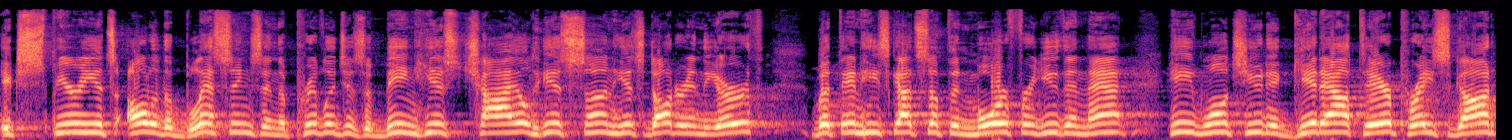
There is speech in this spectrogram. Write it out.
experience all of the blessings and the privileges of being His child, His son, His daughter in the earth. But then He's got something more for you than that. He wants you to get out there, praise God,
